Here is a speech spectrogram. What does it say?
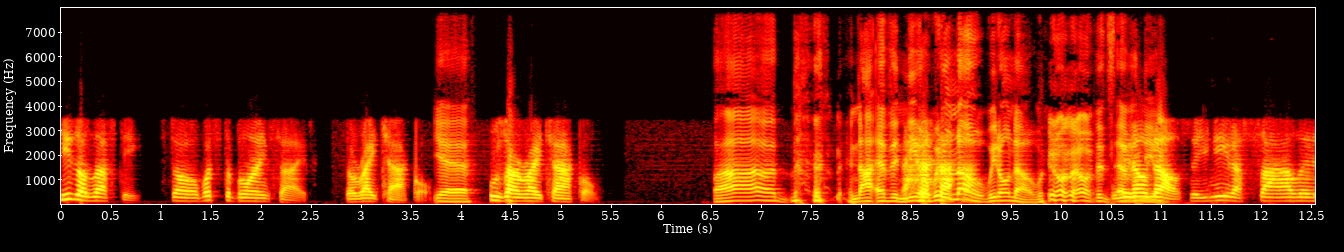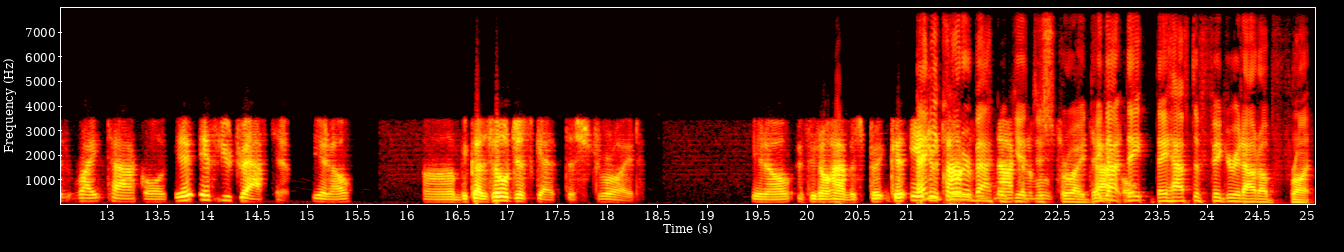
he's a lefty, so what's the blind side? The right tackle. yeah. Who's our right tackle? Uh, not Evan Neal. We don't know. We don't know. We don't know if it's we Evan don't Neal. know. So you need a solid right tackle if, if you draft him. You know, um, because he'll just get destroyed. You know, if you don't have a Any quarterback will not get destroyed. They got they they have to figure it out up front.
